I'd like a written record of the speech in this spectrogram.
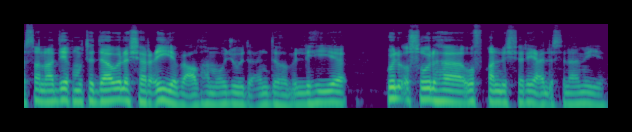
صناديق متداولة شرعية بعضها موجودة عندهم اللي هي كل أصولها وفقا للشريعة الإسلامية.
